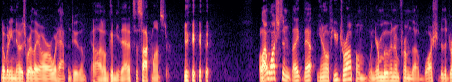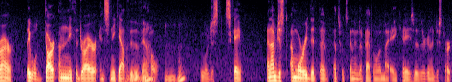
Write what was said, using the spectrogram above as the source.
Nobody knows where they are or what happened to them. Oh, don't give me that. It's a sock monster. Well, I watched them like that. You know, if you drop them when you're moving them from the washer to the dryer, they will dart underneath the dryer and sneak out through the vent hole. Mm-hmm. They will just escape. And I'm just I'm worried that the, that's what's going to end up happening with my AKs is they're going to just start.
